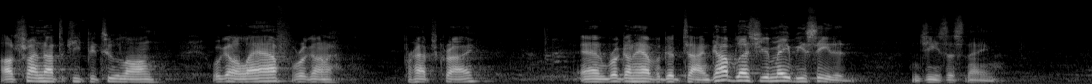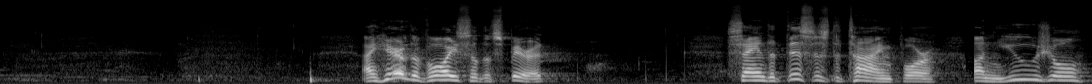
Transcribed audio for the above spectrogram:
I'll try not to keep you too long. We're going to laugh, we're going to perhaps cry, and we're going to have a good time. God bless you. You may be seated in Jesus' name. I hear the voice of the Spirit saying that this is the time for unusual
